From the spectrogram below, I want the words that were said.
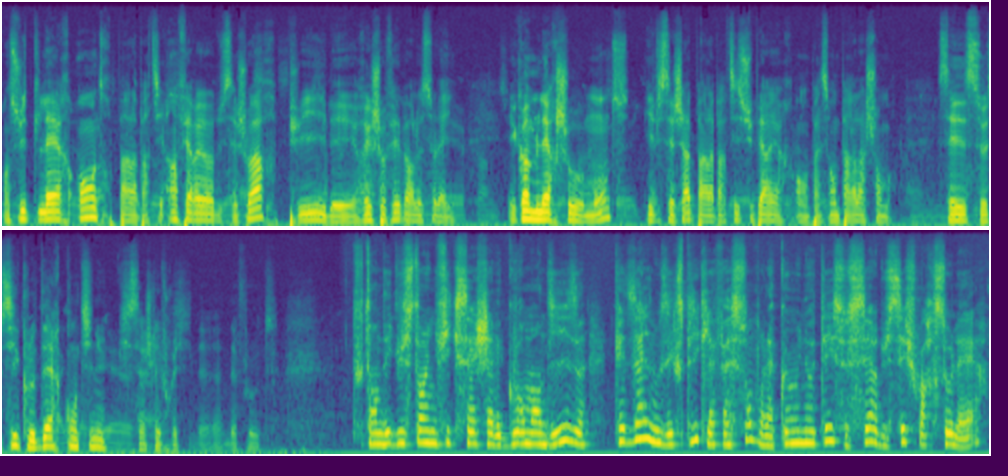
Ensuite, l'air entre par la partie inférieure du séchoir, puis il est réchauffé par le soleil. Et comme l'air chaud monte, il s'échappe par la partie supérieure en passant par la chambre. C'est ce cycle d'air continu qui sèche les fruits. Tout en dégustant une figue sèche avec gourmandise, Quetzal nous explique la façon dont la communauté se sert du séchoir solaire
